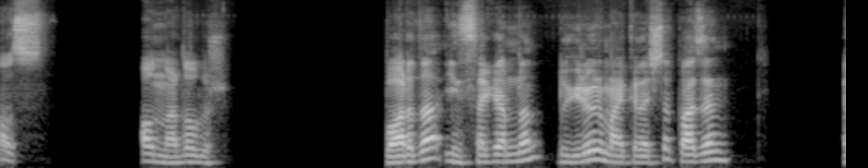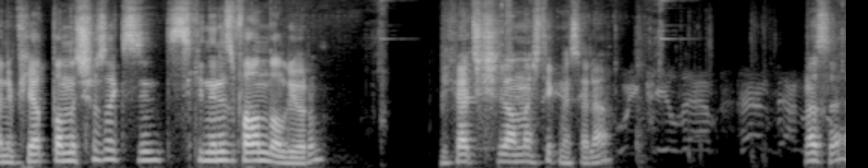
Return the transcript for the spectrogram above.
Olsun. Onlar da olur. Bu arada Instagram'dan duyuruyorum arkadaşlar. Bazen hani fiyatla anlaşırsak sizin skinlerinizi falan da alıyorum. Birkaç kişiyle anlaştık mesela. Nasıl?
